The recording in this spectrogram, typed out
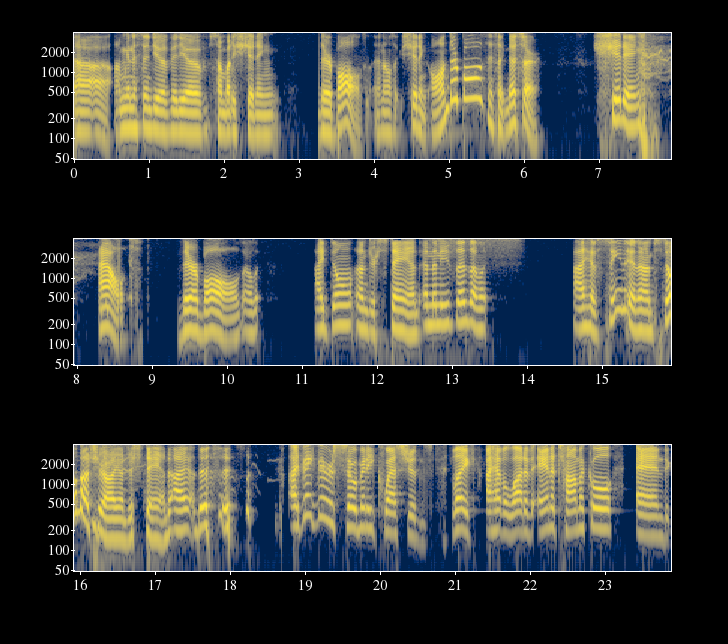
uh, I'm gonna send you a video of somebody shitting their balls, and I was like, shitting on their balls? He's like, no sir, shitting out their balls. I was like, I don't understand. And then he sends, I'm like, I have seen it, and I'm still not sure I understand. I this is I think there are so many questions. Like, I have a lot of anatomical and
